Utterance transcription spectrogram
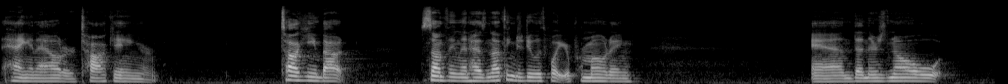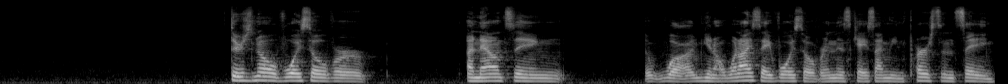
hanging out or talking or talking about something that has nothing to do with what you're promoting. And then there's no there's no voiceover announcing well, you know, when I say voiceover in this case, I mean person saying,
